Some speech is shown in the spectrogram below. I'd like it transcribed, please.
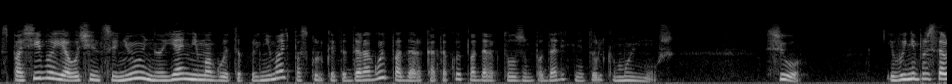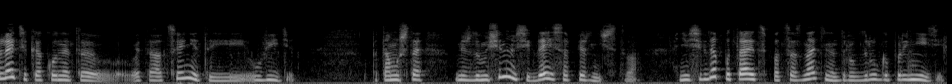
спасибо, я очень ценю, но я не могу это принимать, поскольку это дорогой подарок, а такой подарок должен подарить не только мой муж. Все. И вы не представляете, как он это, это оценит и увидит. Потому что между мужчинами всегда есть соперничество. Они всегда пытаются подсознательно друг друга принизить,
